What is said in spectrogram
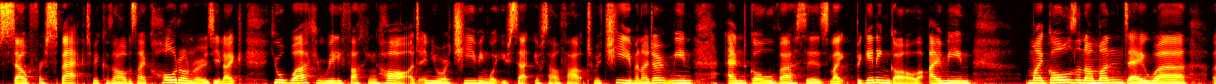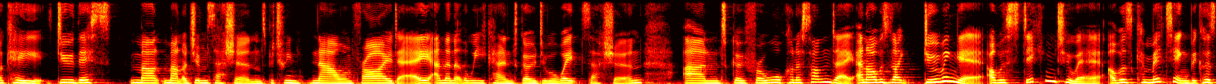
self respect because I was like, hold on, Rosie, like you're working really fucking hard and you're achieving what you set yourself out to achieve. And I don't mean end goal versus like beginning goal. I mean, my goals on our Monday were okay, do this amount, amount of gym sessions between now and Friday, and then at the weekend go do a weight session and go for a walk on a Sunday. And I was like doing it. I was sticking to it. I was committing because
